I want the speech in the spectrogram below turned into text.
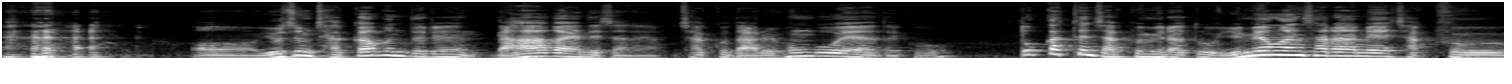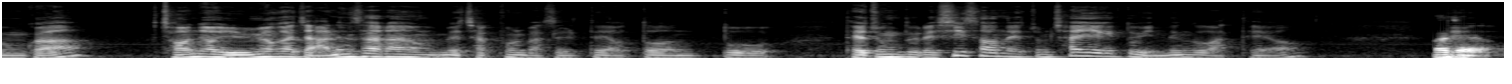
어, 요즘 작가분들은 나아가야 되잖아요. 자꾸 나를 홍보해야 되고 똑같은 작품이라도 유명한 사람의 작품과 전혀 유명하지 않은 사람의 작품을 봤을 때 어떤 또 대중들의 시선에 좀 차이가 또 있는 것 같아요. 맞아요.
